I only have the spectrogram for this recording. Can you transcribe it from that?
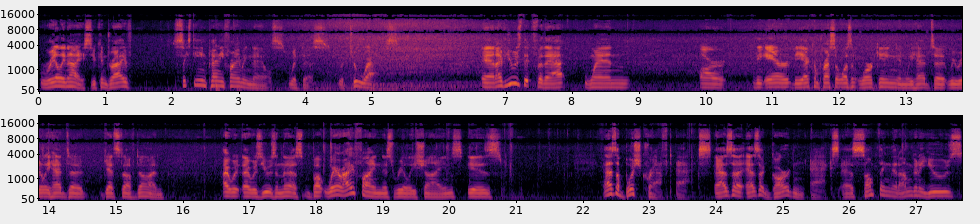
really nice. You can drive 16 penny framing nails with this, with two whacks. And I've used it for that when our the air the air compressor wasn't working and we had to we really had to get stuff done. I, I was using this, but where I find this really shines is as a bushcraft axe, as a as a garden axe, as something that I'm going to use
